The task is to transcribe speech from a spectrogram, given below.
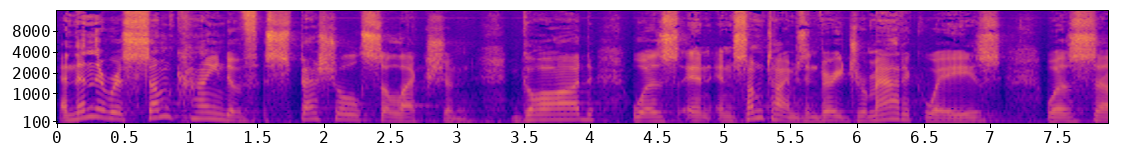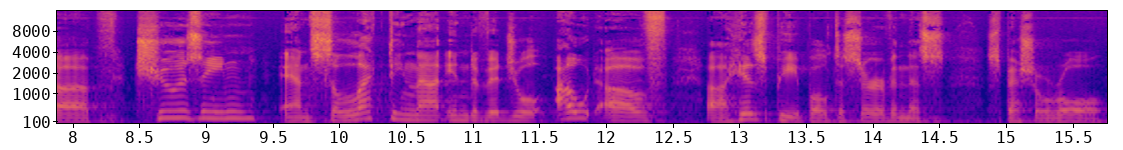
And then there was some kind of special selection. God was, and, and sometimes in very dramatic ways, was uh, choosing and selecting that individual out of uh, his people to serve in this special role.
